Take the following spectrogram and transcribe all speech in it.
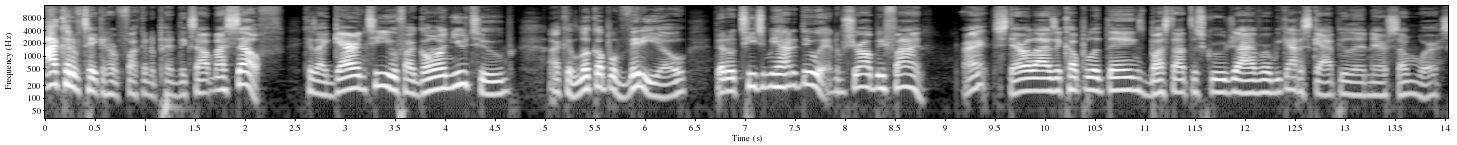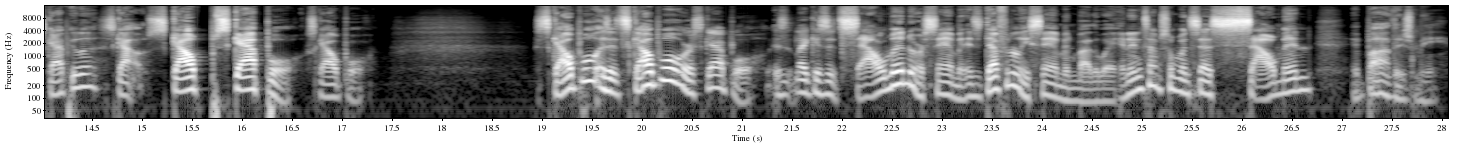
I could have taken her fucking appendix out myself. Because I guarantee you, if I go on YouTube, I could look up a video that'll teach me how to do it. And I'm sure I'll be fine, right? Sterilize a couple of things, bust out the screwdriver. We got a scapula in there somewhere. Scapula? Scalp, scalp, scalpel, scalpel. Scalpel? Is it scalpel or scalpel? Is it like is it salmon or salmon? It's definitely salmon, by the way. And anytime someone says salmon, it bothers me.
